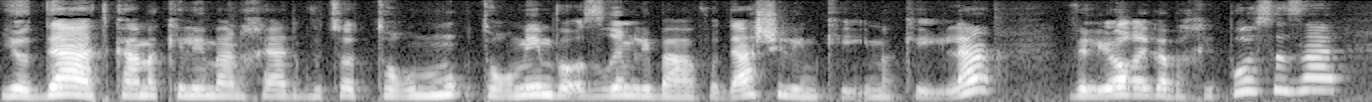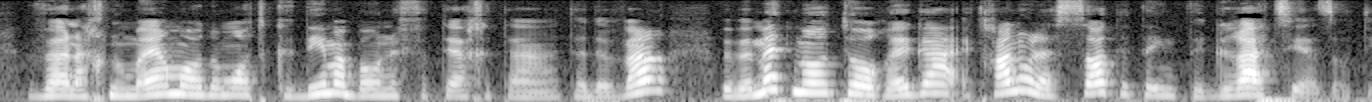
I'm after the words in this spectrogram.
יודעת כמה כלים בהנחיית קבוצות תורמים ועוזרים לי בעבודה שלי עם הקהילה, וליאור רגע בחיפוש הזה, ואנחנו מהר מאוד אומרות קדימה בואו נפתח את הדבר. ובאמת מאותו רגע התחלנו לעשות את האינטגרציה הזאת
